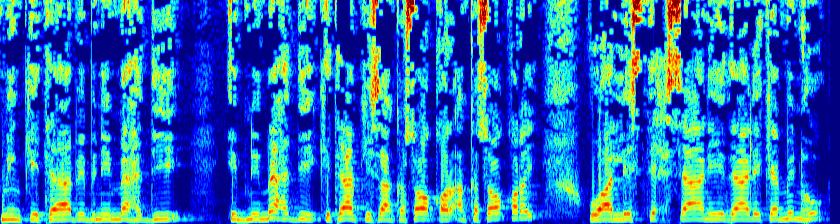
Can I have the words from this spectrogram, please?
min kitaabi bni mahdi. Ibni mahdi kitaabkiisaan ka soo qoray waa listixsaani dalika minhu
